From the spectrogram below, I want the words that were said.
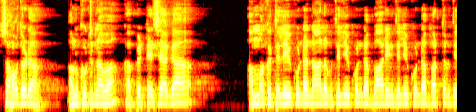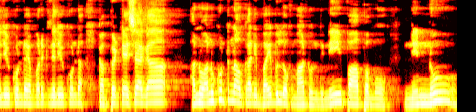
సహోదరుడా అనుకుంటున్నావా? కప్పెట్టేశాక అమ్మకు తెలియకుండా నాన్నకు తెలియకుండా భార్యకు తెలియకుండా భర్తకు తెలియకుండా ఎవరికి తెలియకుండా కప్పెట్టేశాగా అను అనుకుంటున్నావు కానీ బైబిల్లో ఒక మాట ఉంది. నీ పాపము నిన్ను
